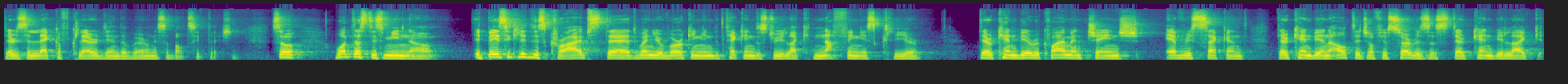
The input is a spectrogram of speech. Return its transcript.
There is a lack of clarity and awareness about situation. So what does this mean now? It basically describes that when you're working in the tech industry, like nothing is clear. There can be a requirement change every second. There can be an outage of your services. There can be like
